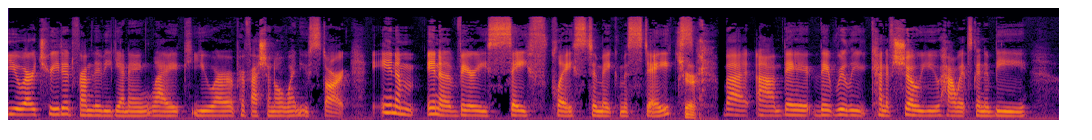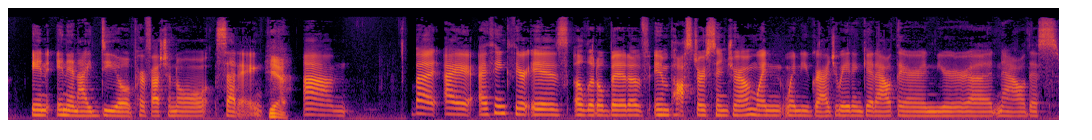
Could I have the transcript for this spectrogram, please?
you are treated from the beginning like you are a professional when you start in a in a very safe place to make mistakes. Sure. But um, they they really kind of show you how it's going to be in in an ideal professional setting. Yeah. Um, but I, I think there is a little bit of imposter syndrome when, when you graduate and get out there and you're uh, now this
